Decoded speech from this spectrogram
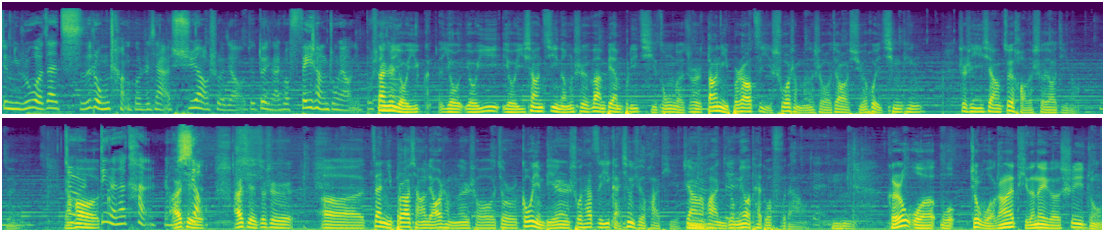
就你如果在此种场合之下需要社交，就对你来说非常重要。你不但是有一个有有一有一项技能是万变不离其宗的，就是当你不知道自己说什么的时候，就要学会倾听，这是一项最好的社交技能。嗯然后盯着他看，然后而且笑。而且就是呃，在你不知道想要聊什么的时候，就是勾引别人说他自己感兴趣的话题，这样的话嗯你就没有太多负担了。对，嗯，可是我我就是我刚才提的那个是一种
